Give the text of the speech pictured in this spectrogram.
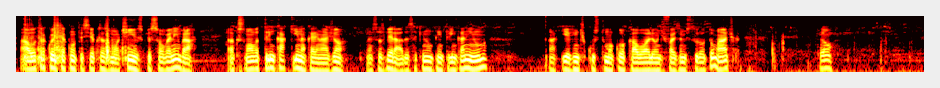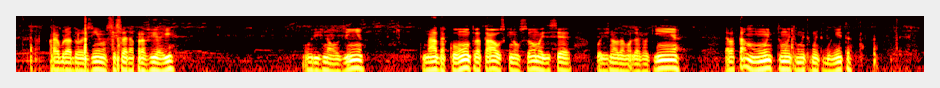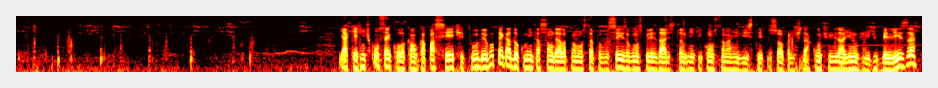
A outra coisa que acontecia com essas motinhas, o pessoal vai lembrar. Ela costumava trincar aqui na carenagem, ó. Nessas beiradas. Essa aqui não tem trinca nenhuma. Aqui a gente costuma colocar o óleo onde faz a mistura automática. Então, carburadorzinho, não sei se vai dar pra ver aí. Originalzinho. Nada contra, tá? Os que não são, mas esse é original da, da joguinha. Ela tá muito, muito, muito, muito bonita. E aqui a gente consegue colocar um capacete e tudo. Eu vou pegar a documentação dela para mostrar para vocês. Algumas curiosidades também que constam na revista aí, pessoal, para a gente dar continuidade no vídeo, beleza?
